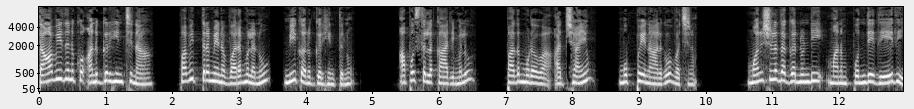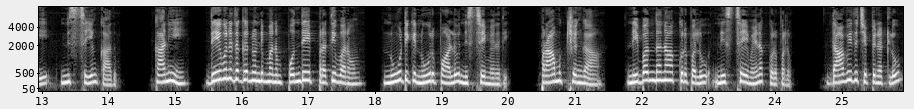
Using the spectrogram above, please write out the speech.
దావీదునకు అనుగ్రహించిన పవిత్రమైన వరములను మీకు అనుగ్రహింతును. అపుస్తుల కార్యములు పదమూడవ అధ్యాయం ముప్పై నాలుగవ వచనం. మనుషుల దగ్గర నుండి మనం పొందేదేది నిశ్చయం కాదు. కాని దేవుని దగ్గర నుండి మనం పొందే ప్రతి వరం నూటికి నూరు పాళ్ళు నిశ్చయమైనది. ప్రాముఖ్యంగా నిబంధనా కృపలు నిశ్చయమైన కృపలు. దావీదు చెప్పినట్లు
